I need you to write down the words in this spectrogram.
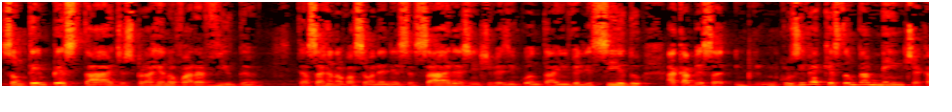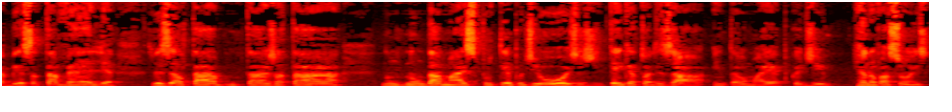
são tempestades para renovar a vida. Essa renovação é necessária, a gente de vez em quando está envelhecido, a cabeça, inclusive a questão da mente, a cabeça está velha, às vezes ela tá, tá já está, não, não dá mais para o tempo de hoje, a gente tem que atualizar, então, uma época de renovações,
